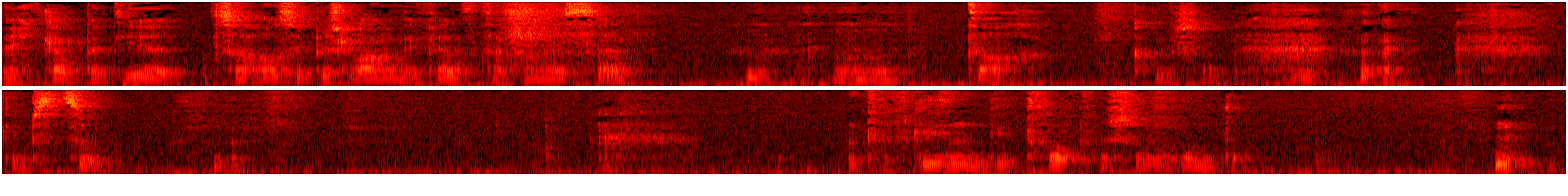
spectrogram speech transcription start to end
Ich glaube, bei dir zu Hause beschlagen die Fenster, kann das sein? Doch, komm schon. Gib's zu. Und da fließen die Tropfen schon runter.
